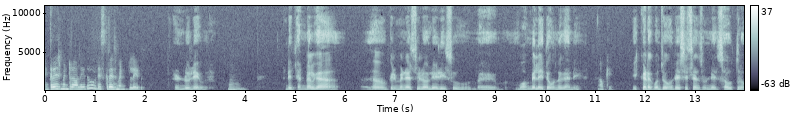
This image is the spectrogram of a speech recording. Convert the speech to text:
ఎంకరేజ్మెంట్ రాలేదు డిస్కరేజ్మెంట్ లేదు? రెండూ లేవు. అంటే జనరల్గా ఫిల్మ్ ఇండస్ట్రీలో లేడీస్ బాంబేలో అయితే ఉంది కానీ ఓకే. ఇక్కడ కొంచెం రెసిస్టెన్స్ ఉండేది సౌత్లో.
